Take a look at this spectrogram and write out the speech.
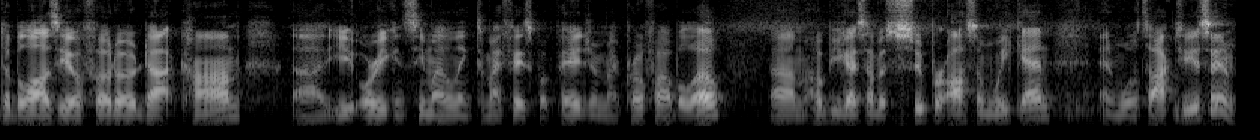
diblasiophoto.com, uh, you, or you can see my link to my Facebook page and my profile below. Um, hope you guys have a super awesome weekend, and we'll talk to you soon.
